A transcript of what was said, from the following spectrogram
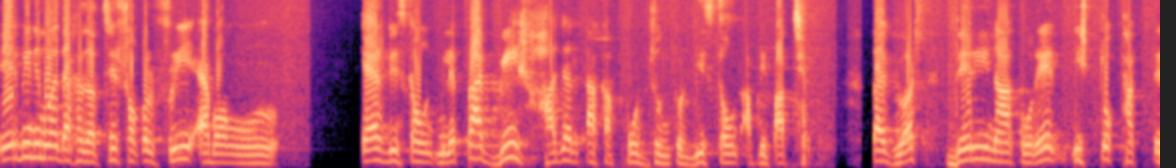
এর বিনিময়ে দেখা যাচ্ছে সকল ফ্রি এবং ক্যাশ ডিসকাউন্ট মিলে প্রায় বিশ হাজার টাকা পর্যন্ত ডিসকাউন্ট আপনি পাচ্ছেন। তাই ভিউয়ার্স দেরি না করে স্টক থাকতে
